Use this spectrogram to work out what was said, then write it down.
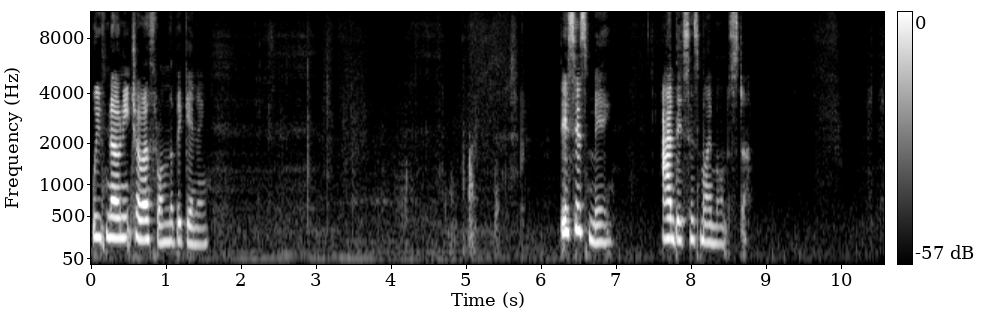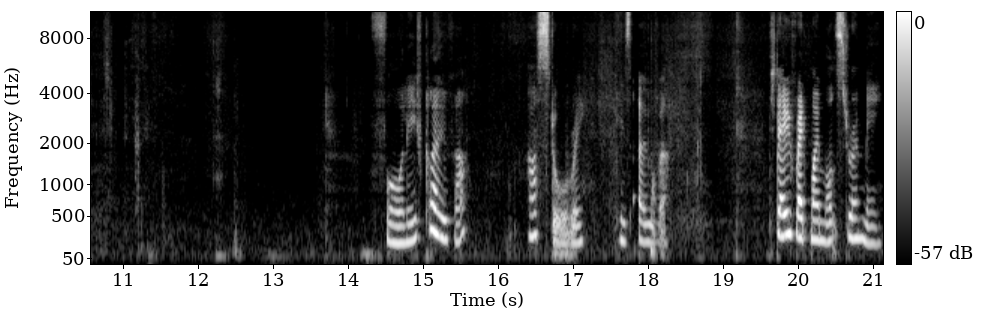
We've known each other from the beginning. This is me, and this is my monster. Four leaf clover, our story is over. Today we've read My Monster and Me.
